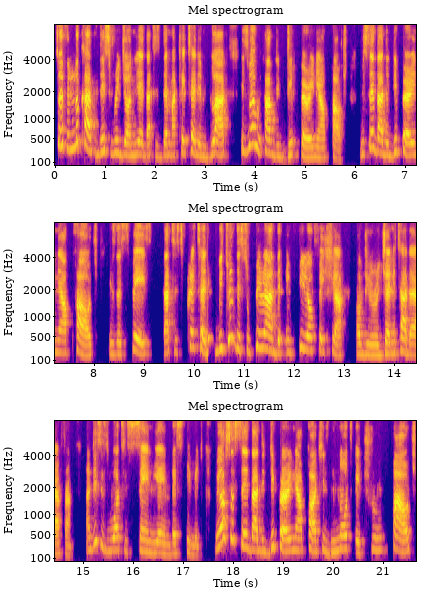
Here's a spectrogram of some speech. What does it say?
So if you look at this region here that is demarcated in black, is where we have the deep perineal pouch. We say that the deep perineal pouch is the space that is created between the superior and the inferior fascia of the urogenital diaphragm. And this is what is saying here in this image. We also say that the deep pouch is not a true pouch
